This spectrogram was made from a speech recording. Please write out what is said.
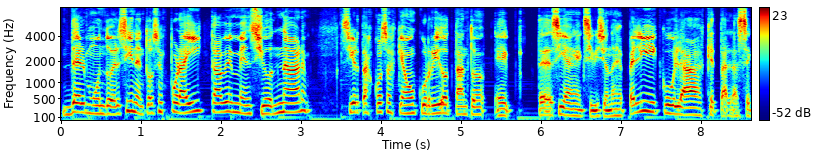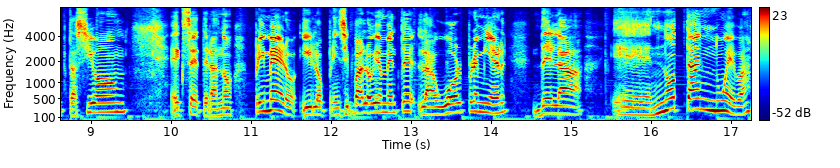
del mundo del cine. Entonces por ahí cabe mencionar ciertas cosas que han ocurrido tanto eh, te decían exhibiciones de películas, qué tal la aceptación, etcétera, ¿no? Primero y lo principal obviamente la World Premiere de la eh, no tan nueva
